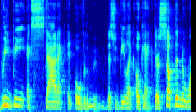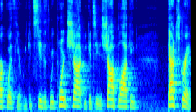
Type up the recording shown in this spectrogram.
we'd be ecstatic and over the moon. This would be like, okay, there's something to work with here. We could see the three point shot, we could see the shot blocking. That's great.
